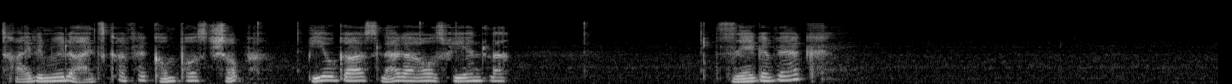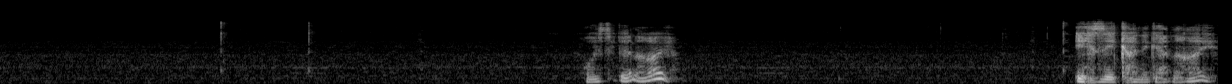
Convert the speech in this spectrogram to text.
Treidemühle, Heizkraftwerk, Kompost, Shop, Biogas, Lagerhaus, Viehhändler, Sägewerk. Wo ist die Gärtnerei? Ich sehe keine Gärtnerei.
